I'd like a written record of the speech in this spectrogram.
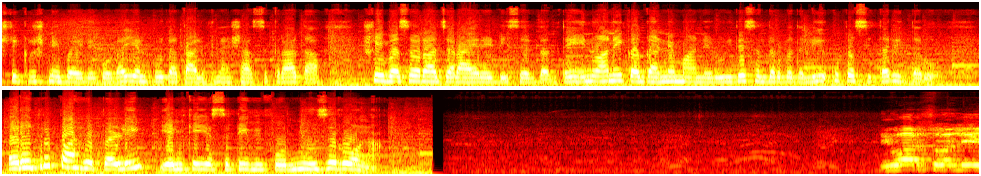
ಶ್ರೀ ಕೃಷ್ಣ ಬೈರೇಗೌಡ, ಯಲಬುರ್ಗಾ ತಾಲೂಕಿನ ಶಾಸಕರಾದ ಶ್ರೀ ಬಸವರಾಜ ರಾಯರೆಡ್ಡಿ ಸೇರಿದಂತೆ ಇನ್ನು ಅನೇಕ ಗಣ್ಯಮಾನ್ಯರು ಇದೇ ಸಂದರ್ಭದಲ್ಲಿ ಉಪಸ್ಥಿತರಿದ್ದರು. Rudrappa Hebballi, NKS TV four news, Ron. ನಿವಾರಿಸುವಲ್ಲಿ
